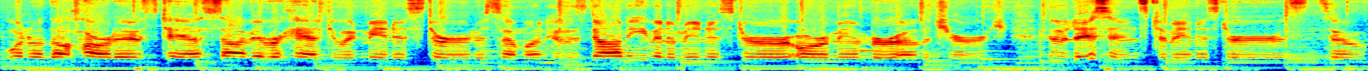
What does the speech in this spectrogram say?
one of the hardest tests I've ever had to administer to someone who's not even a minister or a member of the church who listens to ministers. So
